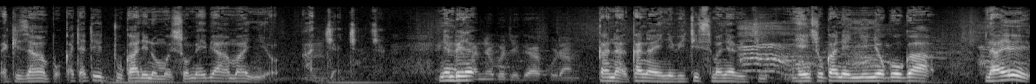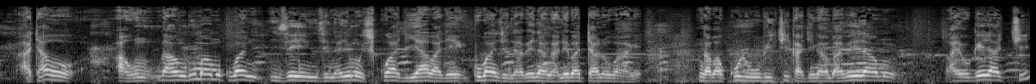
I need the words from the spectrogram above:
ekizampo kati ate tukane no musoma ebyamannyo. Nembeera amanyogo gye gakulamu kana kana ene biti simanya biti nensuka nenyinyogoga naye ate awo awo nga ngumamu kuba nze nze nali mu squad yaba kuba nze nabeera nga ne batano bange nga bakulu biki? Kati nga mbabeeramu. Ayogera ki?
